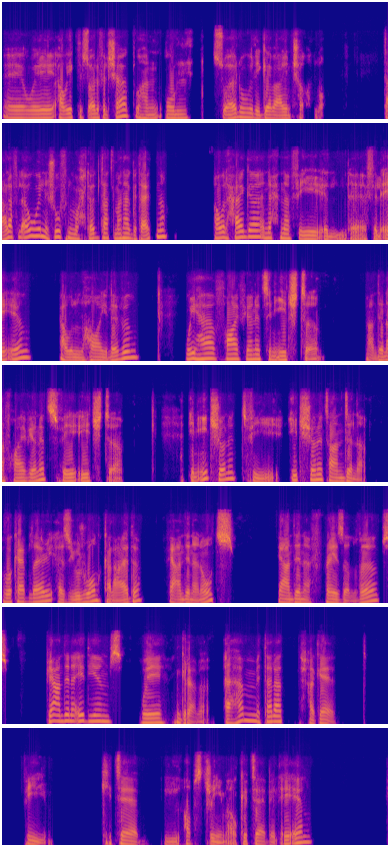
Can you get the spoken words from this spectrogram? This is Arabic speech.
آه، و... أو يكتب سؤاله في الشات وهنقول سؤاله والإجابة عليه إن شاء الله. تعالى في الأول نشوف المحتويات بتاعت المنهج بتاعتنا. أول حاجة إن إحنا في ال في ال AL أو ال High Level we have five units in each term. عندنا five units في each term. In each unit في each unit عندنا vocabulary as usual كالعادة. في عندنا notes في عندنا phrasal verbs في عندنا idioms و grammar. أهم ثلاث حاجات في كتاب ال Upstream أو كتاب ال AL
